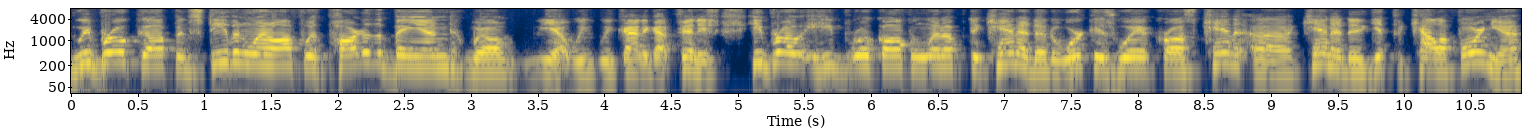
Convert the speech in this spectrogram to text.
we broke up. And Stephen went off with part of the band. Well, yeah, we we kind of got finished. He broke he broke off and went up to Canada to work his way across Canada, uh, Canada to get to California,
